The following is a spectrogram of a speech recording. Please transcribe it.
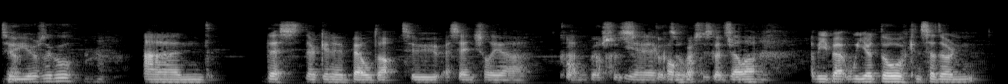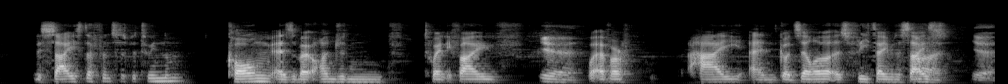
two Yeah. years ago, Mhm. and this they're going to build up to essentially a Kong versus yeah, Godzilla. Kong versus Godzilla. a wee bit weird though, considering the size differences between them. Kong is about 125, Yeah, whatever, high, and Godzilla is three times the size. Aye, yeah.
